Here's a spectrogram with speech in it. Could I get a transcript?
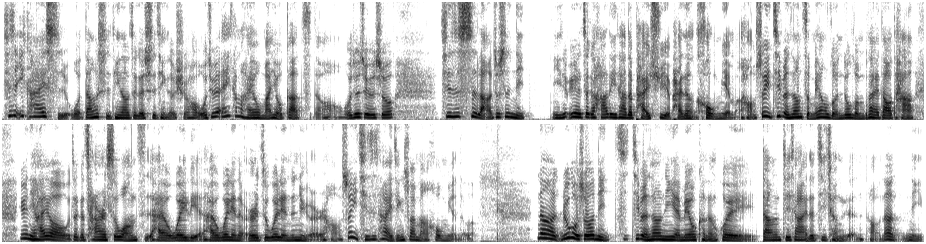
其实一开始，我当时听到这个事情的时候，我觉得，诶，他们还有蛮有 guts 的哦。我就觉得说，其实是啦，就是你，你因为这个哈利他的排序也排得很后面嘛，哈，所以基本上怎么样轮都轮不太到他，因为你还有这个查尔斯王子，还有威廉，还有威廉的儿子，威廉的女儿，哈，所以其实他已经算蛮后面的了。那如果说你基基本上你也没有可能会当接下来的继承人，好，那你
